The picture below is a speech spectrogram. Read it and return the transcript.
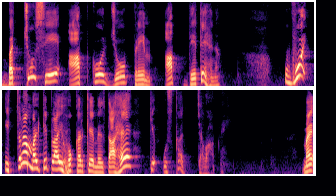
बच्चों से आपको जो प्रेम आप देते हैं ना वो इतना मल्टीप्लाई होकर के मिलता है कि उसका जवाब नहीं। मैं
